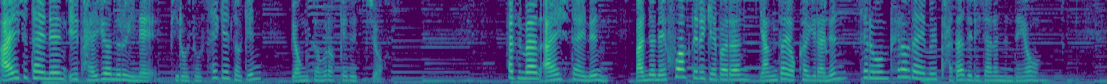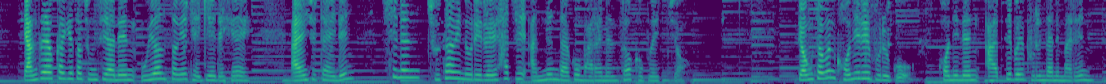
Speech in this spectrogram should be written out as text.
아인슈타인은 이 발견으로 인해 비로소 세계적인 명성을 얻게 됐죠. 하지만 아인슈타인은 만년의 후학들이 개발한 양자역학이라는 새로운 패러다임을 받아들이지 않았는데요. 양자역학에서 중시하는 우연성의 계기에 대해 아인슈타인은 신은 주사위 놀이를 하지 않는다고 말하면서 거부했죠. 명성은 건의를 부르고 건의는 아집을 부른다는 말은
